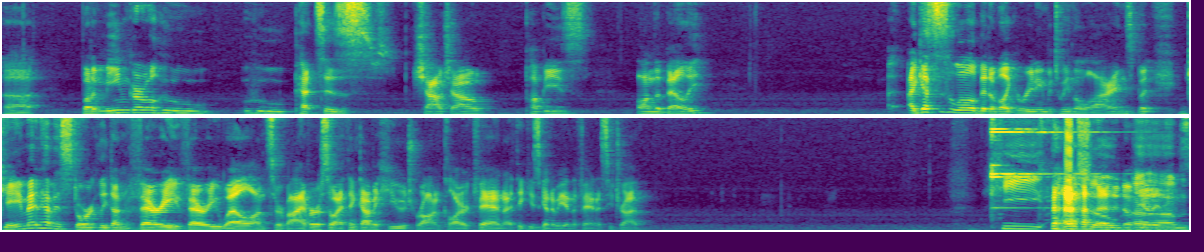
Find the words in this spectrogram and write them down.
Uh, but a mean girl who who pets his chow chow puppies on the belly. I guess it's a little bit of like reading between the lines, but gay men have historically done very, very well on Survivor. So I think I'm a huge Ron Clark fan. I think he's going to be in the fantasy tribe. He I also didn't know if you had um.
